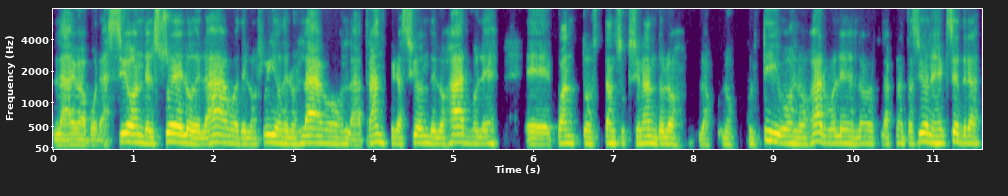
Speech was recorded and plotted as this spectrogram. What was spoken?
la evaporación del suelo, del agua, de los ríos, de los lagos, la transpiración de los árboles, eh, cuánto están succionando los, los, cultivos, los árboles, las plantaciones, etcétera.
